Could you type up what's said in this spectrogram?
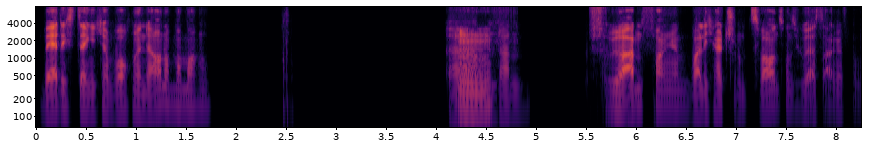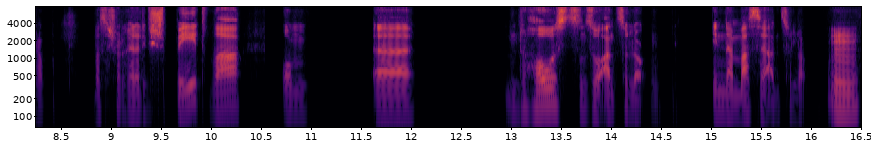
werde ich es, denke ich, am Wochenende auch nochmal machen. Äh, Mhm. Und dann früher anfangen, weil ich halt schon um 22 Uhr erst angefangen habe, was schon relativ spät war, um äh, Hosts und so anzulocken. In der Masse anzulocken. Mhm.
